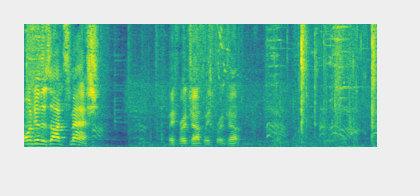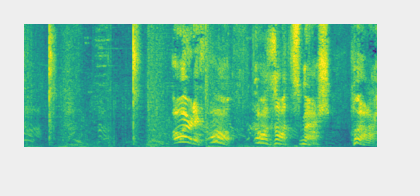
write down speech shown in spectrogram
Want to do the Zod smash. Wait for a jump, wait for a jump. Oh, there it is! Oh! Oh, Zod smash!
